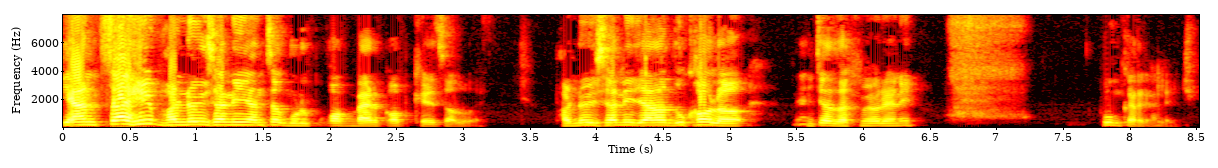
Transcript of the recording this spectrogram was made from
त्यांचाही फडणवीसांनी यांचा गुड कॉप बॅड कॉप खेळ चालू आहे. फडणवीसांनी ज्यांना दुखावलं त्यांच्या जखमेवर यांनी फुंकर घालायची.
